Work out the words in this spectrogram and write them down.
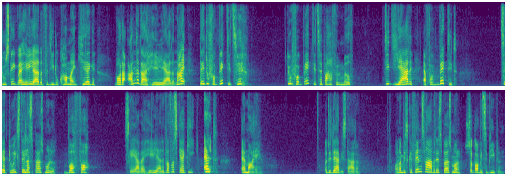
Du skal ikke være helhjertet, fordi du kommer i en kirke, hvor der er andre, der er helhjertet. Nej, det er du for vigtig til. Du er for vigtig til bare at følge med. Dit hjerte er for vigtigt til, at du ikke stiller spørgsmålet, hvorfor skal jeg være hele hjertet? Hvorfor skal jeg give alt af mig? Og det er der, vi starter. Og når vi skal finde svaret på det spørgsmål, så går vi til Bibelen.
